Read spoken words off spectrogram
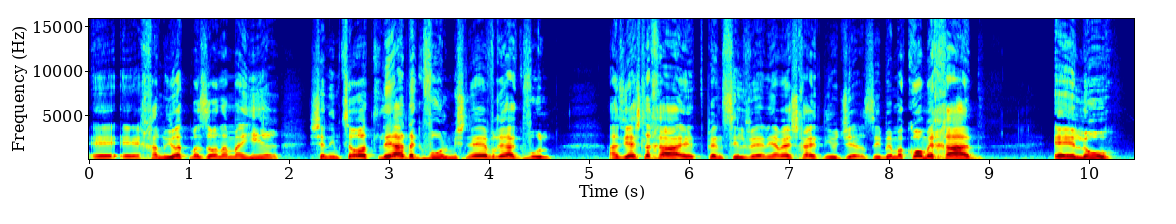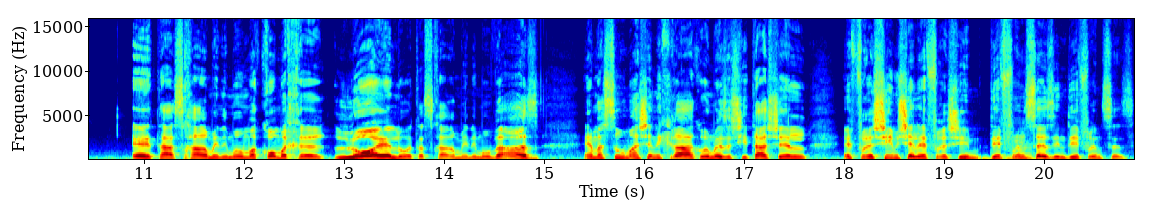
החנויות מזון המהיר, שנמצאות ליד הגבול, משני עברי הגבול. אז יש לך את פנסילבניה ויש לך את ניו ג'רזי, במקום אחד העלו את השכר מינימום, במקום אחר לא העלו את השכר מינימום, ואז הם עשו מה שנקרא, קוראים לזה שיטה של הפרשים של הפרשים, differences in differences.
